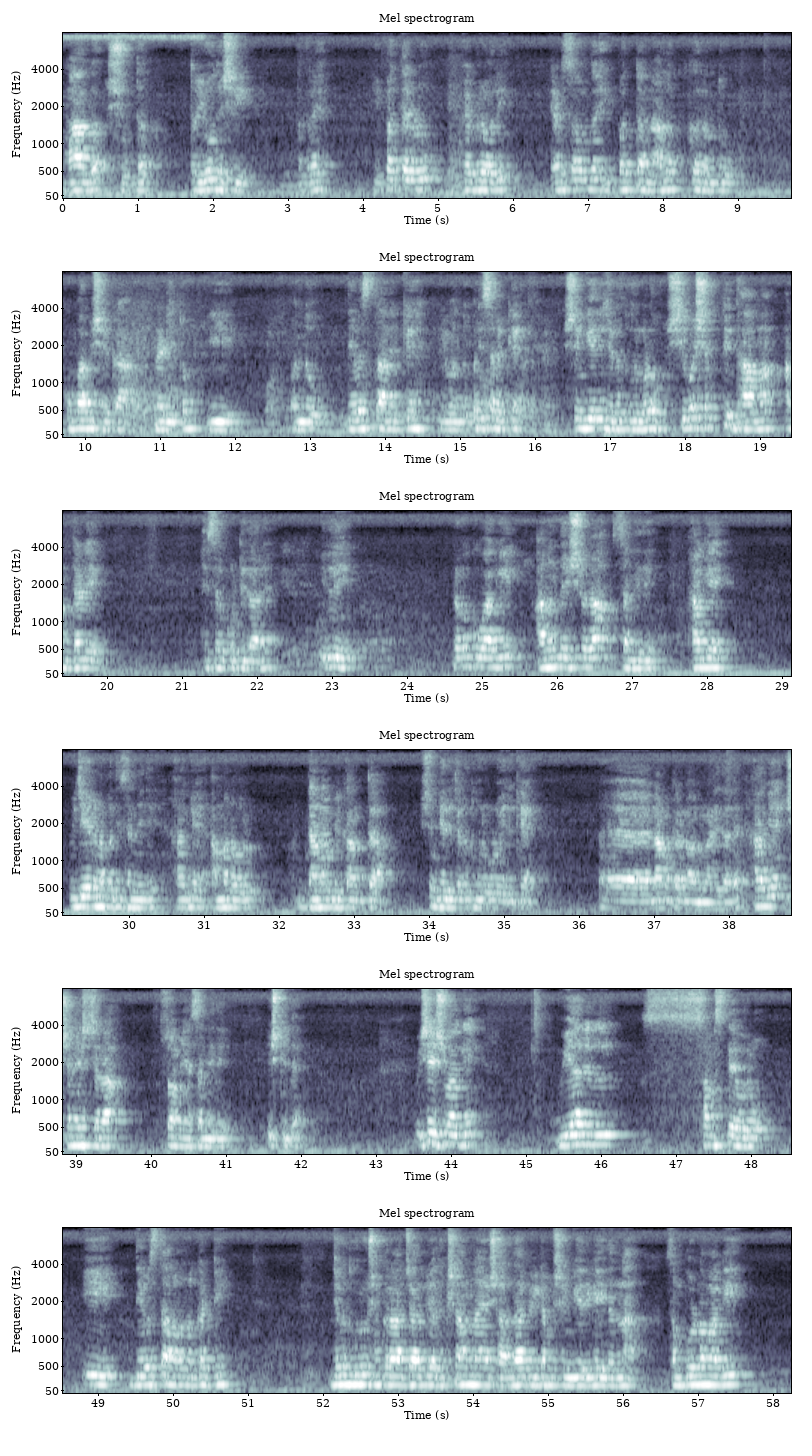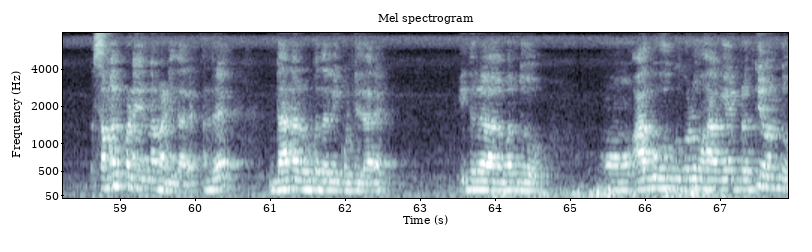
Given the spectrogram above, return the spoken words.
माघ शुद्ध त्रयोदशी ಅಂದರೆ ಇಪ್ಪತ್ತೆರಡು ಫೆಬ್ರವರಿ ಎರಡು ಸಾವಿರದ ಇಪ್ಪತ್ತ ನಾಲ್ಕರಂದು ಕುಂಭಾಭಿಷೇಕ ನಡೆಯಿತು ಈ ಒಂದು ದೇವಸ್ಥಾನಕ್ಕೆ, ಈ ಒಂದು ಪರಿಸರಕ್ಕೆ ಶೃಂಗೇರಿ ಜಗದ್ಗುರುಗಳು ಶಿವಶಕ್ತಿ ಧಾಮ ಅಂತೇಳಿ ಹೆಸರು ಕೊಟ್ಟಿದ್ದಾರೆ. ಇಲ್ಲಿ ಪ್ರಮುಖವಾಗಿ ಆನಂದೇಶ್ವರ ಸನ್ನಿಧಿ, ಹಾಗೆ ವಿಜಯ ಗಣಪತಿ ಸನ್ನಿಧಿ, ಹಾಗೆ ಅಮ್ಮನವರು ಜ್ಞಾನಾಂಬಿಕಾ ಅಂತ ಶೃಂಗೇರಿ ಜಗದ್ಗುರುಗಳು ಇದಕ್ಕೆ ನಾಮಕರಣವನ್ನು ಮಾಡಿದ್ದಾರೆ. ಹಾಗೆ ಶನೇಶ್ವರ ಸ್ವಾಮಿಯ ಸನ್ನಿಧಿ ಇಷ್ಟಿದೆ. ವಿಶೇಷವಾಗಿ ವಿ ಆರ್ ಎಲ್ ಸಂಸ್ಥೆಯವರು ಈ ದೇವಸ್ಥಾನವನ್ನು ಕಟ್ಟಿ ಜಗದ್ಗುರು ಶಂಕರಾಚಾರ್ಯ ದಕ್ಷಿಣಾಮ್ನಾಯ ಶಾರದಾ ಪೀಠಂ ಶೃಂಗೇರಿಗೆ ಇದನ್ನು ಸಂಪೂರ್ಣವಾಗಿ ಸಮರ್ಪಣೆಯನ್ನು ಮಾಡಿದ್ದಾರೆ. ಅಂದ್ರೆ ದಾನ ರೂಪದಲ್ಲಿ ಕೊಟ್ಟಿದ್ದಾರೆ. ಇದರ ಒಂದು ಆಗು ಹೋಗುಗಳು ಹಾಗೆ ಪ್ರತಿಯೊಂದು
